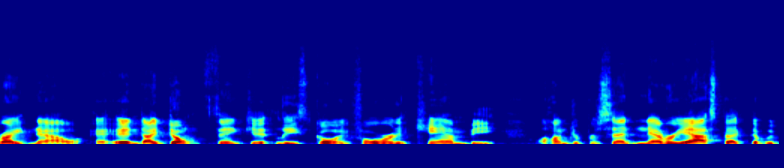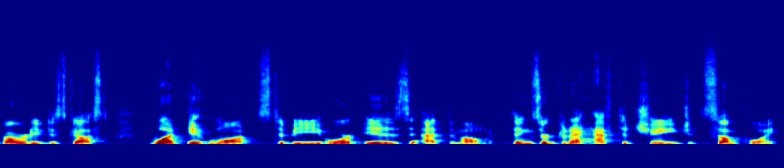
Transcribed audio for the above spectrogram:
right now. And I don't think, at least going forward, it can be 100% in every aspect that we've already discussed what it wants to be or is at the moment. Things are going to have to change at some point.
